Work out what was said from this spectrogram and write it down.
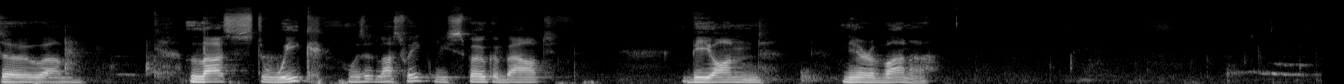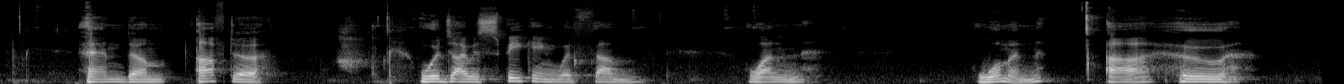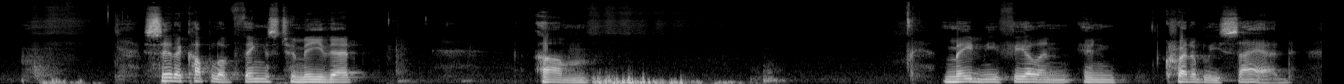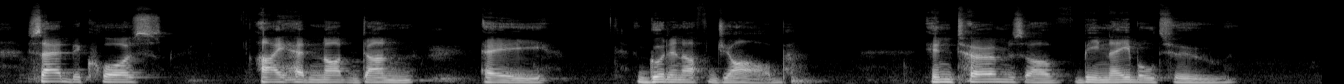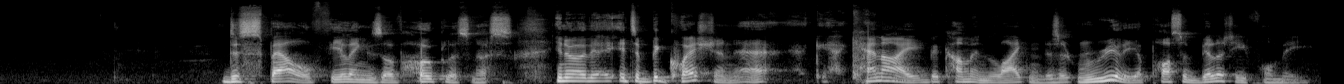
So, um, last week, was it last week? We spoke about beyond nirvana. And um, afterwards, I was speaking with um, one woman uh, who said a couple of things to me that um, made me feel in, incredibly sad. Sad because I had not done a good enough job in terms of being able to dispel feelings of hopelessness. You know, it's a big question. Uh, can I become enlightened? Is it really a possibility for me?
